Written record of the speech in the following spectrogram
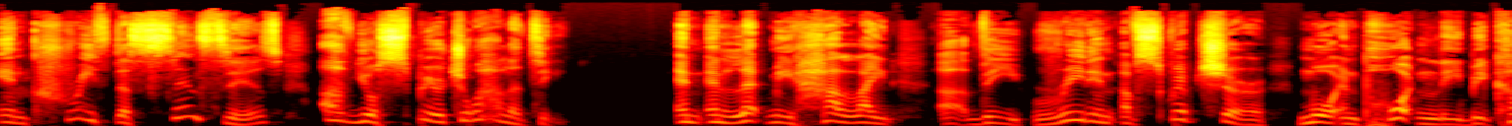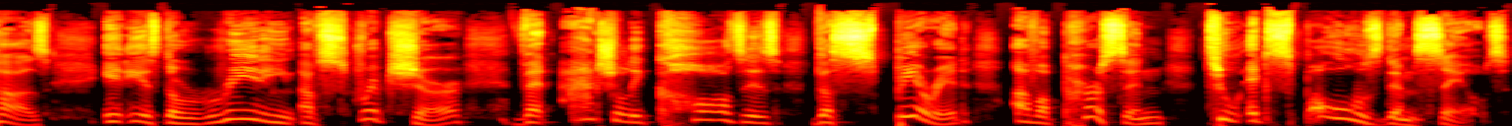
increase the senses of your spirituality. And, and let me highlight uh, the reading of scripture more importantly because it is the reading of scripture that actually causes the spirit of a person to expose themselves.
